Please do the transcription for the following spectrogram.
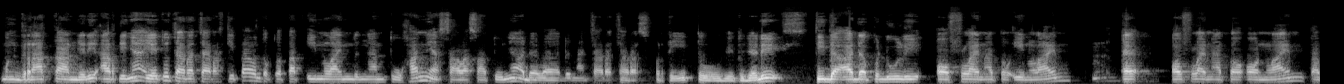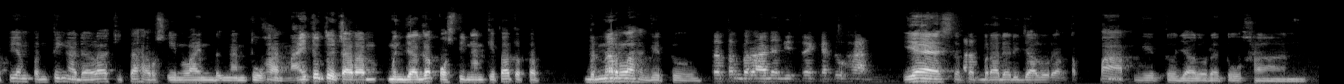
menggerakkan. Jadi artinya yaitu cara-cara kita untuk tetap inline dengan Tuhan ya salah satunya adalah dengan cara-cara seperti itu gitu. Jadi tidak ada peduli offline atau inline eh offline atau online, tapi yang penting adalah kita harus inline dengan Tuhan. Nah, itu tuh cara menjaga postingan kita tetap benar lah gitu. Tetap berada di track Tuhan. Yes, tetap berada di jalur yang tepat gitu, jalurnya Tuhan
